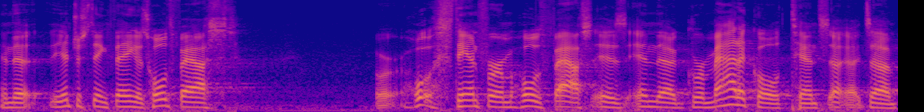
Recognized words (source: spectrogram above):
And the, the interesting thing is hold fast or hold, stand firm, hold fast is in the grammatical tense, uh, it's, a,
